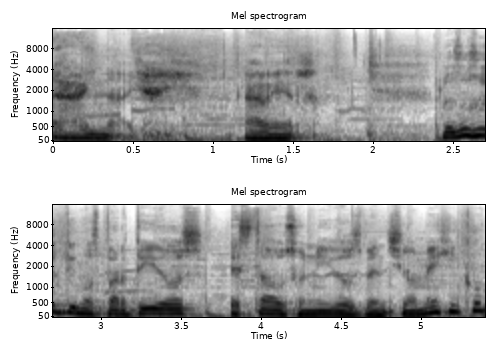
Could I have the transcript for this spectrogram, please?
Ay, ay, ay. A ver. Los dos últimos partidos, Estados Unidos venció a México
